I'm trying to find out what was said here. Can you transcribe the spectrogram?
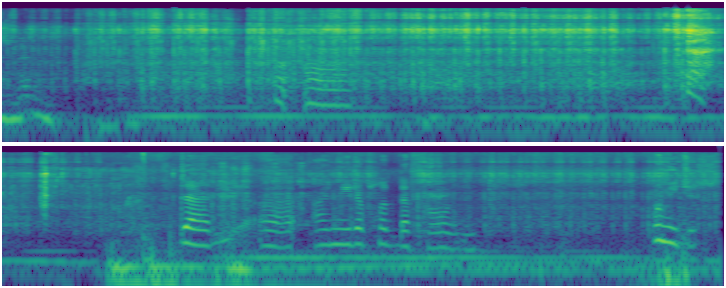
It's business. Uh-oh. Daddy, uh, I need to plug the phone in. Let me just.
